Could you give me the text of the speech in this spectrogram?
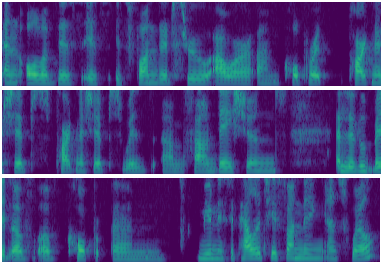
and all of this is is funded through our um, corporate partnerships, partnerships with um, foundations, a little bit of of corporate um, municipality funding as well.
